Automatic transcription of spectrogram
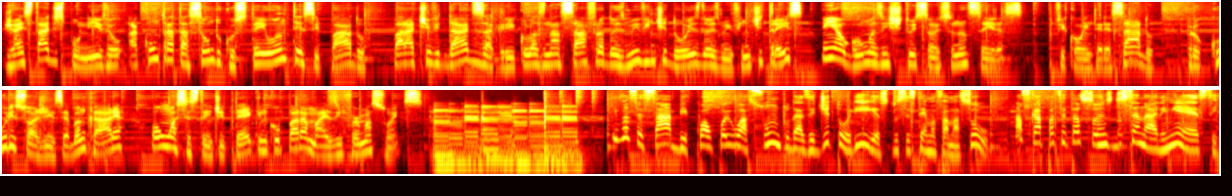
Já está disponível a contratação do custeio antecipado para atividades agrícolas na safra 2022-2023 em algumas instituições financeiras. Ficou interessado? Procure sua agência bancária ou um assistente técnico para mais informações. E você sabe qual foi o assunto das editorias do Sistema FamaSul? As capacitações do Senar MS.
